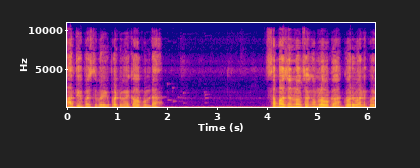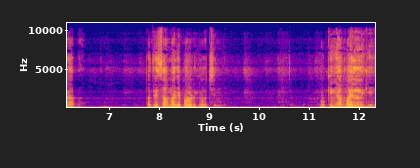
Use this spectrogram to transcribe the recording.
ఆర్థిక పరిస్థితి మెరుగుపడమే కాకుండా సమాజంలో సంఘంలో ఒక గౌరవాన్ని కూడా ప్రతి సామాన్య పౌరుడికి వచ్చింది. ముఖ్యంగా మహిళలకి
